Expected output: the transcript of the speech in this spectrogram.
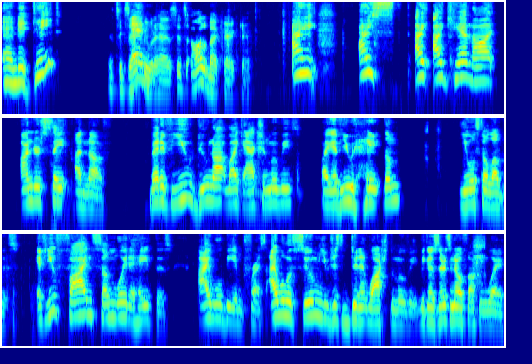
and it did. That's exactly and what it has. It's all about character. I, I, I I cannot understate enough that if you do not like action movies, like if you hate them, you will still love this. If you find some way to hate this, I will be impressed. I will assume you just didn't watch the movie because there's no fucking way.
